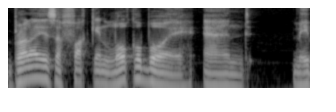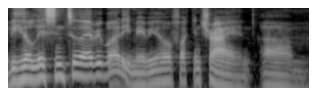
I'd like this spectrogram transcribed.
brother is a fucking local boy, and maybe he'll listen to everybody. Maybe he'll fucking try and um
